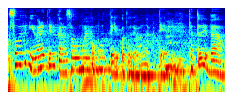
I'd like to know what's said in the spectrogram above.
そういうふうに言われてるからそう思い込もうっていうことではなくて、うん。例えば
